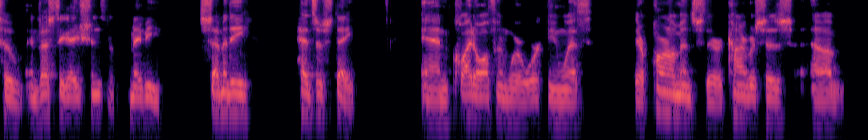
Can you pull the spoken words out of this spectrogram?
to investigations, maybe 70 heads of state. And quite often we're working with their parliaments, their congresses, um,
